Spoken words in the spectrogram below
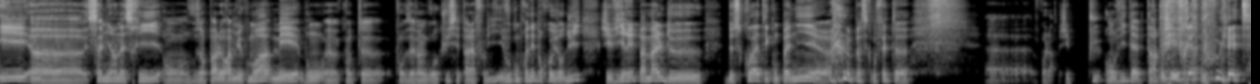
Et euh, Samir Nasri, on vous en parlera mieux que moi, mais bon, euh, quand, euh, quand vous avez un gros cul, c'est pas la folie. Et vous comprenez pourquoi aujourd'hui, j'ai viré pas mal de, de squats et compagnie, parce qu'en fait, voilà, j'ai plus envie d'attraper frère Poulette.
